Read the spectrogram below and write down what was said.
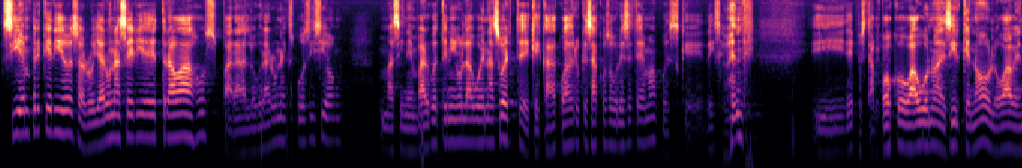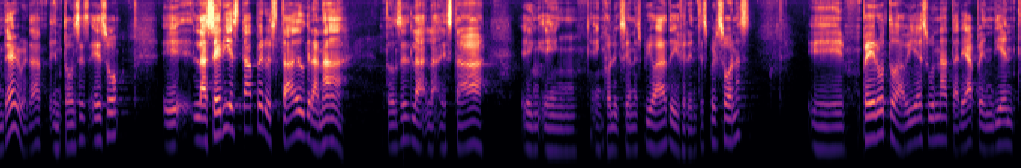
siempre he querido desarrollar una serie de trabajos para lograr una exposición, mas sin embargo he tenido la buena suerte de que cada cuadro que saco sobre ese tema, pues que se vende. Y pues tampoco va uno a decir que no lo va a vender, ¿verdad? Entonces eso, eh, la serie está, pero está desgranada. Entonces la, la está en, en, colecciones privadas de diferentes personas, eh, pero todavía es una tarea pendiente.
